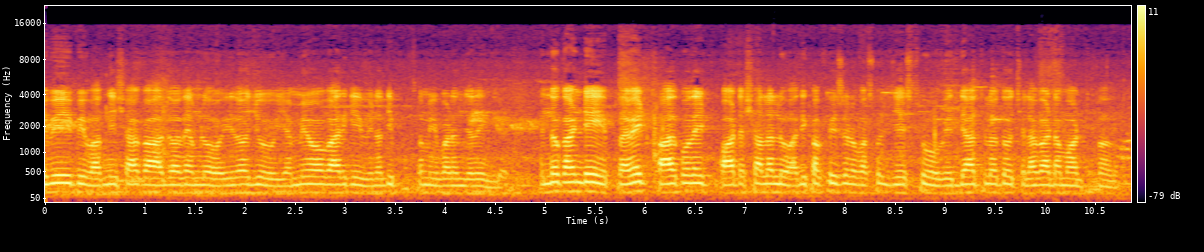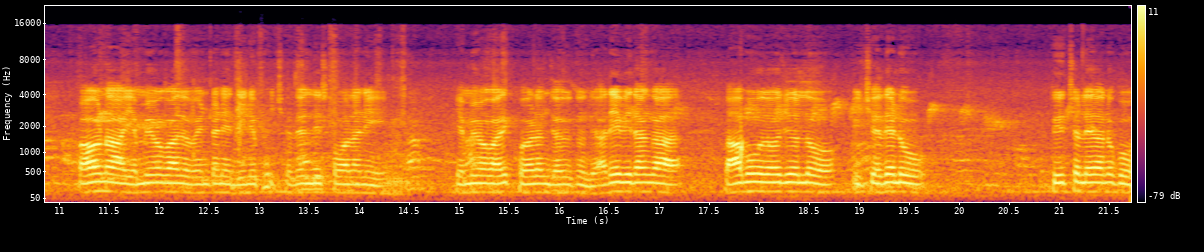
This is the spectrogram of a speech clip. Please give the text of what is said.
ఏబీవీపీ వర్ణి శాఖ ఆధ్వర్యంలో ఈరోజు ఎంఏఓ గారికి వినతి పత్రం ఇవ్వడం జరిగింది. ఎందుకంటే ప్రైవేట్ కార్పొరేట్ పాఠశాలలు అధిక ఫీజులు వసూలు చేస్తూ విద్యార్థులతో చెలగాటమాడుతున్నారు కావున ఎంఏఓ గారు వెంటనే దీనిపై చర్యలు తీసుకోవాలని ఎంఏఓ గారికి కోరడం జరుగుతుంది. అదేవిధంగా రాబో రోజుల్లో ఈ చర్యలు తీర్చలేదనుకో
